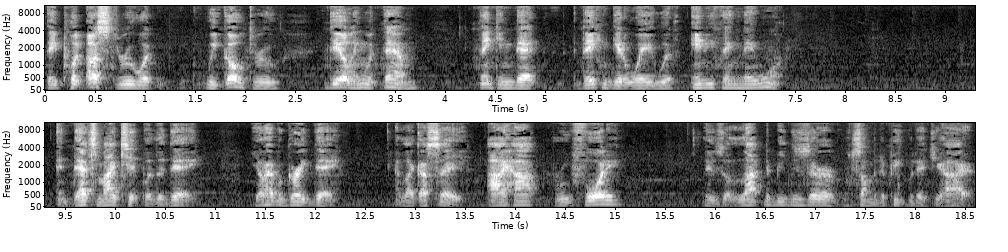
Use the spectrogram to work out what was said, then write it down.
they put us through what we go through dealing with them, thinking that they can get away with anything they want? And that's my tip of the day. Y'all have a great day. And like I say, IHOP, Route 40, there's a lot to be deserved with some of the people that you hire.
